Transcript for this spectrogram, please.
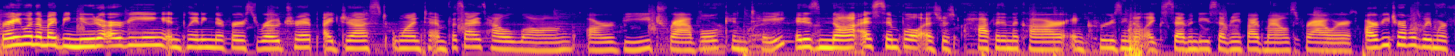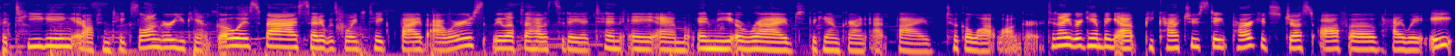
For anyone that might be new to RVing and planning their first road trip, I just want to emphasize how long RV travel can take. It is not as simple as just hopping in the car and cruising at like 70, 75 miles per hour. RV travel is way more fatiguing. It often takes longer. You can't go as fast. Said it was going to take five hours. We left the house today at 10 a.m. and we arrived to the campground at 5. Took a lot longer. Tonight we're camping at Picacho State Park. It's just off of Highway 8,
